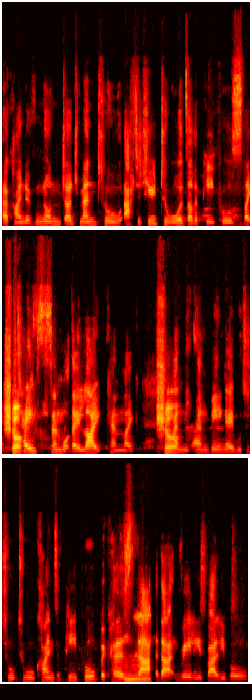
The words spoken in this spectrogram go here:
a kind of non-judgmental attitude towards other people's like sure. tastes and what they like and like sure and and being able to talk to all kinds of people because mm. that that really is valuable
